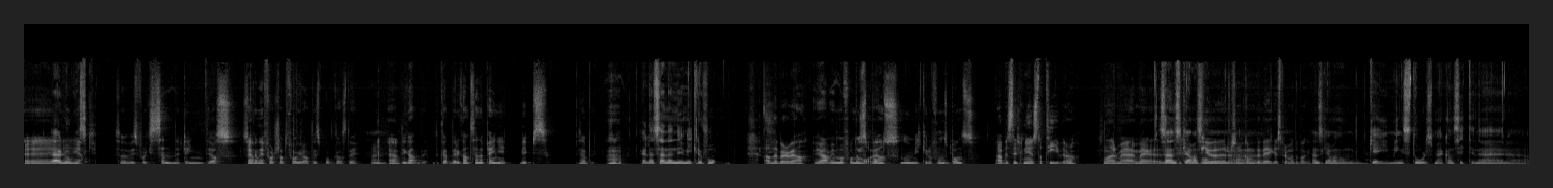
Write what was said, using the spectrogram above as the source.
Eh, Det er jo logisk. Så hvis folk sender ting til oss, så Ja. kan de fortsatt få gratis podkaster. Ja. De de dere kan sende penger. Vips, f.eks. Eller sende en ny mikrofon. Ja, det bør vi ha. Ja, vi må få noe spons. Noe mikrofonspons. Jeg har bestilt nye stativer. da Sånn her med, med Så ønsker jeg meg sånn, fjør som kan eh, beveges frem og tilbake. ønsker jeg meg en sånn gamingstol som jeg kan sitte i når jeg gjør uh,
